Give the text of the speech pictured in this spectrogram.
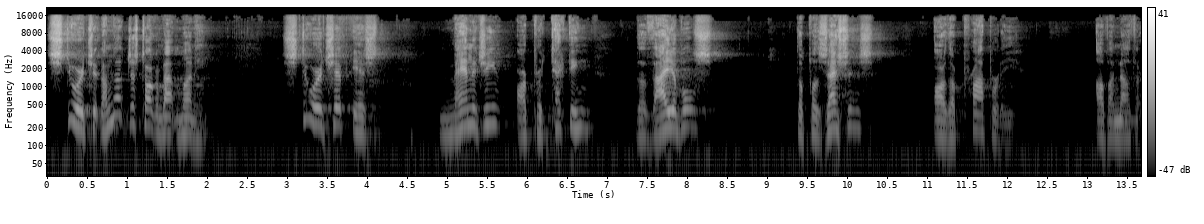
stewardship. I'm not just talking about money. Stewardship is managing or protecting the valuables, the possessions, or the property of another.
